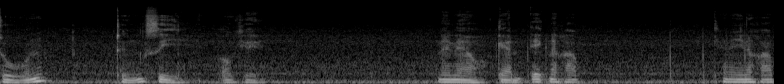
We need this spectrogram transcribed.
0 ถึง 4 โอเค ในแนวแกน x นะครับ แค่นี้นะครับ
